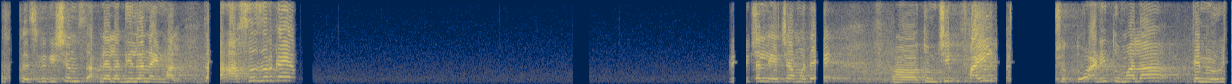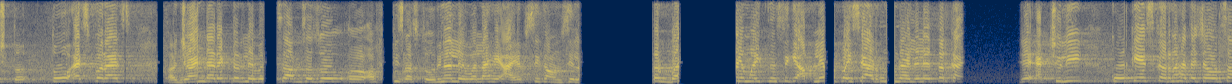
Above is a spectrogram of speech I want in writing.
स्पेसिफिकेशन आपल्याला दिलं नाही माल. तर असं जर काही याच्यामध्ये तुमची फाईल शकतो आणि तुम्हाला ते मिळू शकतं. तो as per as joint director लेवलचा आमचा जो ऑफिस असतो रिनल लेवल आहे आय एफ सी काउन्सिल तर बरे माहीत नसते की आपले पैसे अडकून राहिलेले आहेत तर काय? जे ऍक्च्युली कोर्ट केस करणं हा त्याच्यावरचा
